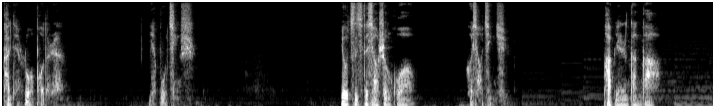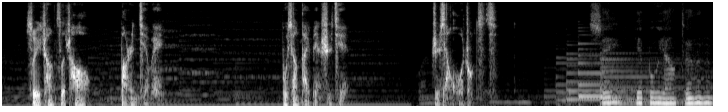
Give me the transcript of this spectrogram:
看见落魄的人。也不轻视，有自己的小生活和小情趣，怕别人尴尬，所以常自嘲，帮人解围，不想改变世界，只想活出自己。谁也不要等，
